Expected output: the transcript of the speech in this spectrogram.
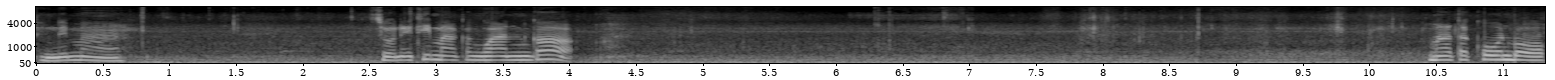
ถึงได้มา ส่วนไอ้ที่มากลางวันก็ มาตะโกนบอก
